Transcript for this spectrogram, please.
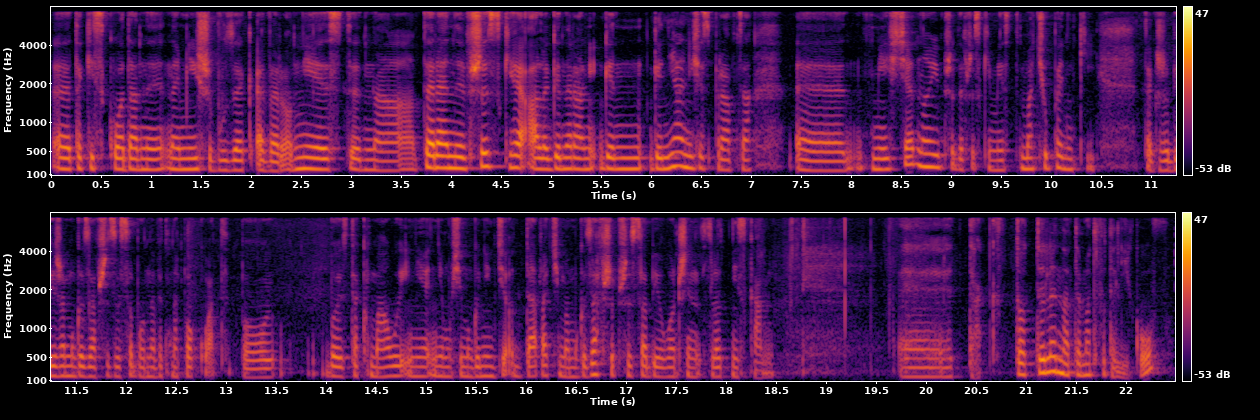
e, taki składany najmniejszy wózek ever. On nie jest na tereny wszystkie, ale generalnie gen, genialnie się sprawdza e, w mieście. No i przede wszystkim jest maciupeńki, także bierzemy go zawsze ze sobą nawet na pokład, bo, bo jest tak mały i nie, nie musimy go nigdzie oddawać i mamy go zawsze przy sobie łącznie z lotniskami. E, tak, to tyle na temat fotelików.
